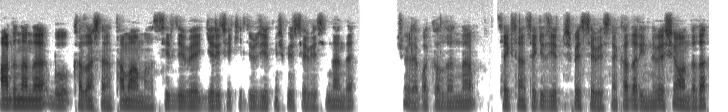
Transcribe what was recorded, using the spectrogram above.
Ardından da bu kazançların tamamını sildi ve geri çekildi. 171 seviyesinden de şöyle bakıldığında 88-75 seviyesine kadar indi ve şu anda da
